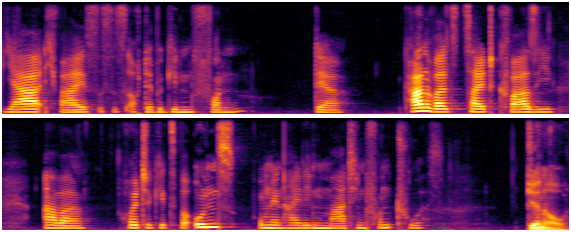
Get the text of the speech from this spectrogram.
ja, ich weiß, es ist auch der Beginn von der Karnevalszeit quasi, aber heute geht es bei uns um den heiligen Martin von Tours. Genau,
